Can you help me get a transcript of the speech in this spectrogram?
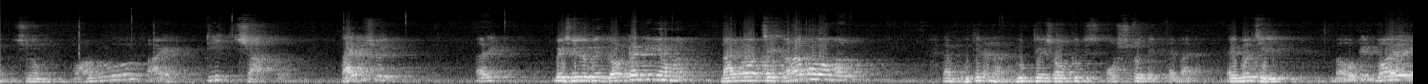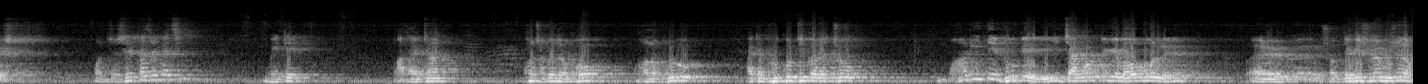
একজন বড় আর একটি চাকর। তাই বিষয়। আরে, বেশি লোকের দরকার নেই আমার। নাই হচ্ছে খারাপ হওয়া ভালো না ভূতেরা না দূর থেকে সব কিছু স্পষ্ট দেখতে পায়। এই বলছি, বাবুটির বয়স পঞ্চাশের কাছাকাছি। মেটে মাথায় টান, খোঁচা খোঁচা ভোগ। ঘন ভুরু একটা ভ্রুকুটি করা চোখ। বাড়িতে ঢুকে এই চাকরটিকে বাবু বললে "এর, সব দেখে শুনে বুঝলাম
